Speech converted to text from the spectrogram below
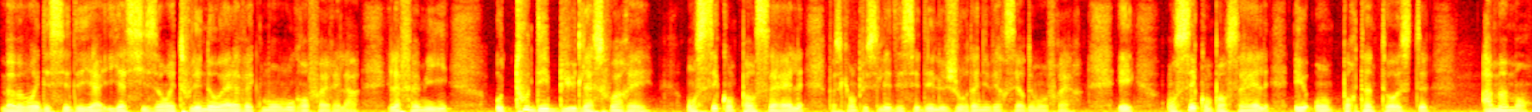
Ma maman est décédée il y a, il y a six ans et tous les Noëls avec mon, grand frère et et la famille, au tout début de la soirée, on sait qu'on pense à elle, parce qu'en plus elle est décédée le jour d'anniversaire de mon frère. Et on sait qu'on pense à elle et on porte un toast à maman.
